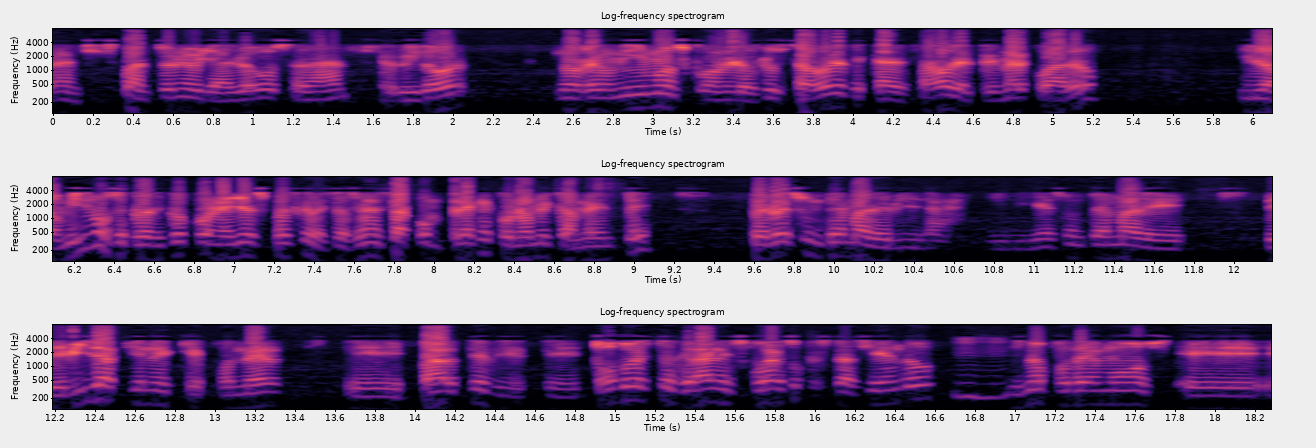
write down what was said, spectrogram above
Francisco Antonio Villalobos Adán, servidor, nos reunimos con los lustradores de calzado del primer cuadro y lo mismo se platicó con ellos pues que la situación está compleja económicamente, pero es un tema de vida y es un tema de, de vida, tiene que poner eh, parte de, de todo este gran esfuerzo que está haciendo y no podemos eh,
